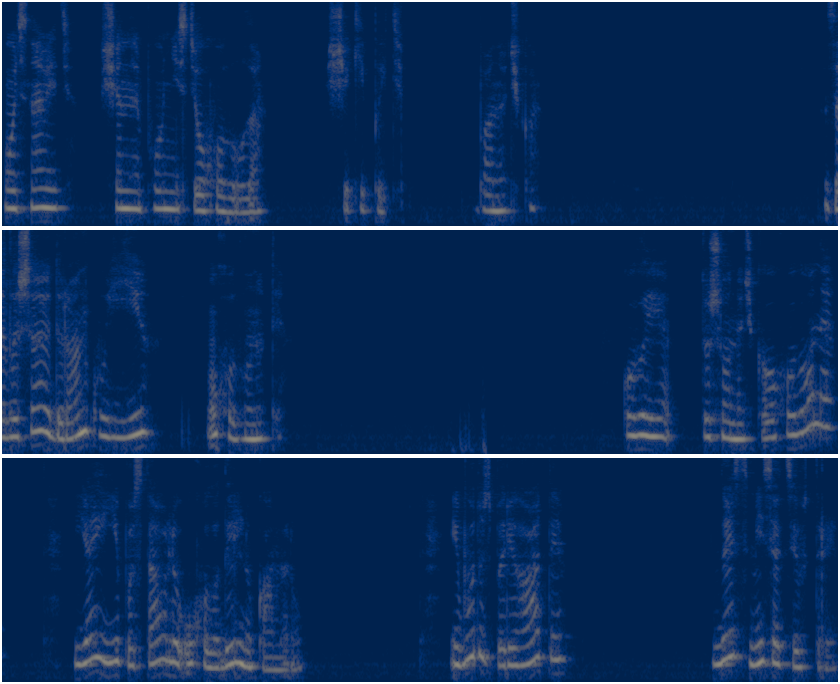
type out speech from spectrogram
Ось навіть ще не повністю охолола, ще кипить баночка. Залишаю до ранку її охолонути. Коли тушоночка охолоне, я її поставлю у холодильну камеру і буду зберігати десь місяців три.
